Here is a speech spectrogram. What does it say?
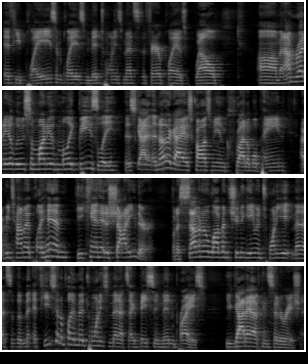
If he plays and plays mid 20s minutes, is a fair play as well. Um, and I'm ready to lose some money with Malik Beasley. This guy, another guy, has caused me incredible pain. Every time I play him, he can't hit a shot either. But a 7-11 shooting game in 28 minutes, of the, if he's going to play mid 20s minutes at basically mid price, you got to have consideration.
